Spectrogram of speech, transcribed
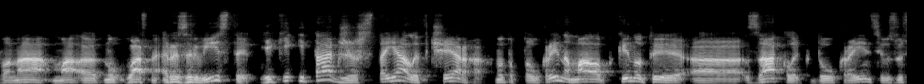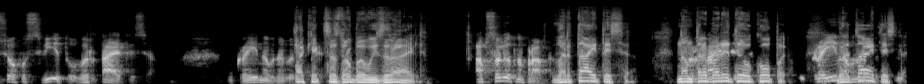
Вона е, ну, власне, резервісти, які і так же ж стояли в чергах. Ну тобто, Україна мала б кинути е, заклик до українців з усього світу: вертайтеся, Україна в небезпеці. Так як це зробив Ізраїль. Абсолютно правда. Вертайтеся. Нам треба рити окопи. Україна Вертайтеся.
